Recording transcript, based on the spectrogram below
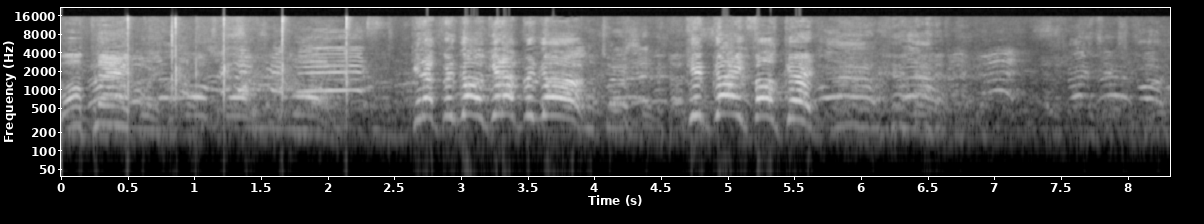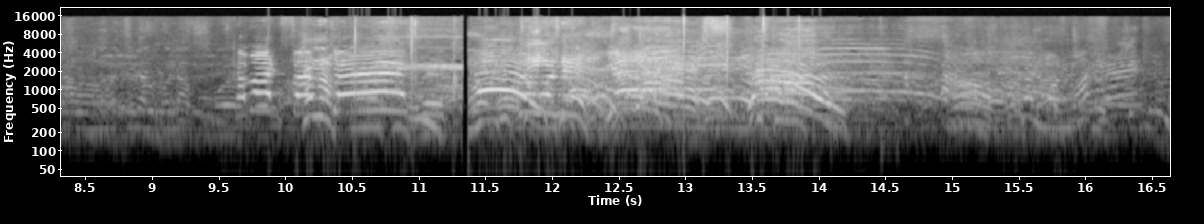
Well played. Get up and go, get up and go. Keep going, Falcon. Come on Come on. Falcon! Go on there. Yes! Go! Oh, come on, why are you kicking it?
